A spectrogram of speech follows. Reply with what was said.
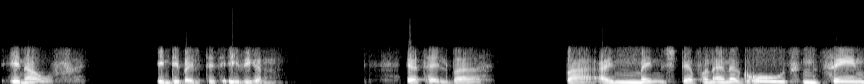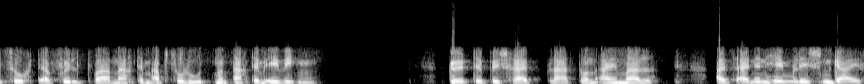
hinauf in die Welt des Ewigen. Er selber war ein Mensch, der von einer großen Sehnsucht erfüllt war nach dem Absoluten und nach dem Ewigen. Goethe beschreibt Platon einmal als einen himmlischen Geist,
